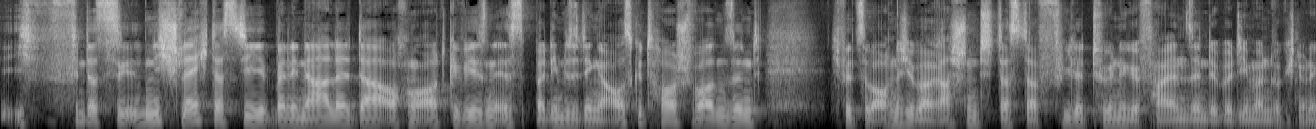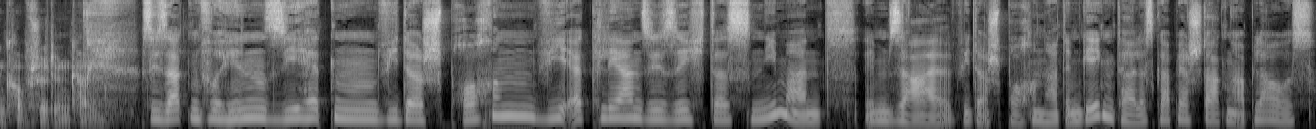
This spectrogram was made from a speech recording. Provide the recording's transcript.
ich finde das nicht schlecht, dass die Berlinale da auch ein Ort gewesen ist, bei dem diese Dinge ausgetauscht worden sind. Ich finde es aber auch nicht überraschend, dass da viele Töne gefallen sind, über die man wirklich nur den Kopf schütteln kann. Sie sagten vorhin, Sie hätten widersprochen. Wie erklären Sie sich, dass niemand im Saal widersprochen hat? Im Gegenteil, es gab ja starken Applaus.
